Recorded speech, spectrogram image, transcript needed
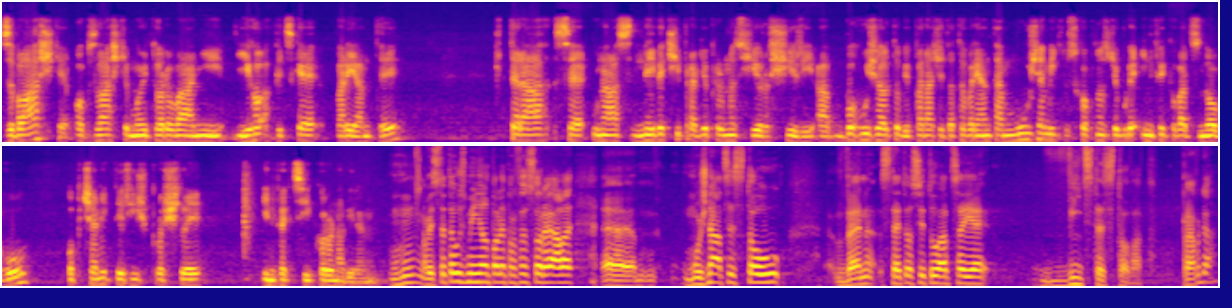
zvláště, obzvláště monitorování jihoafrické varianty, která se u nás největší pravděpodobností rozšíří. A bohužel to vypadá, že tato varianta může mít tu schopnost, že bude infikovat znovu občany, kteří již prošli infekcí koronavirem. Mm-hmm. Vy jste to už zmínil, pane profesore, ale eh, možná cestou ven z této situace je víc testovat. Pravda?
